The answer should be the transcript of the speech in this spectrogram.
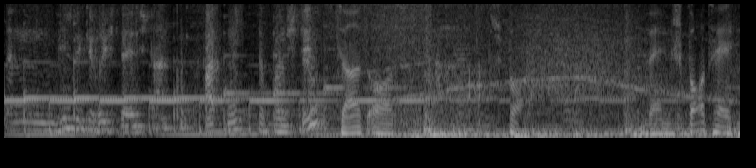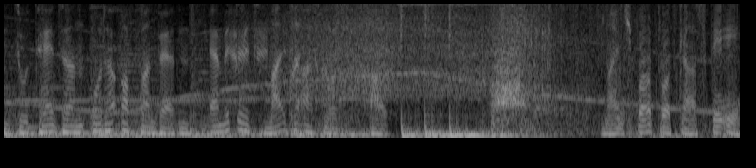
dann wilde Gerüchte entstanden. Fast nichts davon stimmt. Tatort Sport. Wenn Sporthelden zu Tätern oder Opfern werden, ermittelt Malte Asmus auf meinsportpodcast.de.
